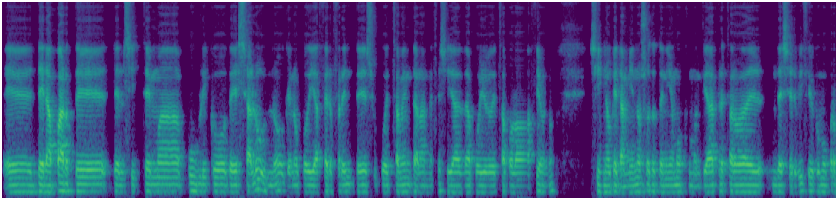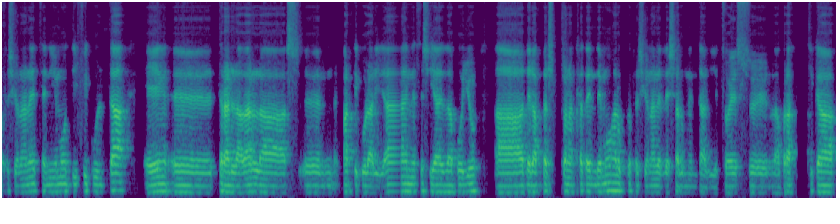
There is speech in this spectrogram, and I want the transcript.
eh, de la parte del sistema público de salud, ¿no? que no podía hacer frente supuestamente a las necesidades de apoyo de esta población, sino que también nosotros teníamos como entidades prestadoras de, servicio y como profesionales teníamos dificultad en eh, trasladar las eh, particularidades, necesidades de apoyo de las personas que atendemos a los profesionales de salud mental. Y esto es en la práctica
